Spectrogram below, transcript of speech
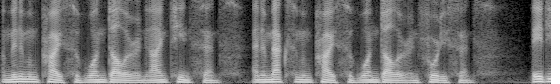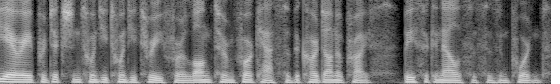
a minimum price of $1.19, and a maximum price of $1.40. ADA prediction 2023 for a long-term forecast of the Cardano price, basic analysis is important.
